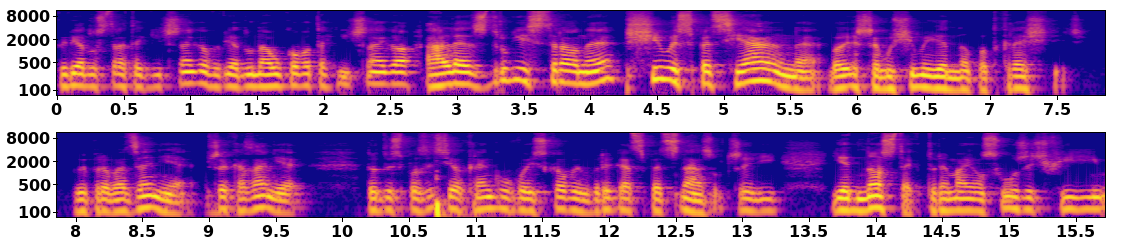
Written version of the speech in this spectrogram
wywiadu strategicznego, wywiadu naukowo-technicznego, ale z drugiej strony siły specjalne, bo jeszcze musimy jedno podkreślić, wyprowadzenie, przekazanie do dyspozycji okręgów wojskowych brygad specnazu, czyli jednostek, które mają służyć w chwili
